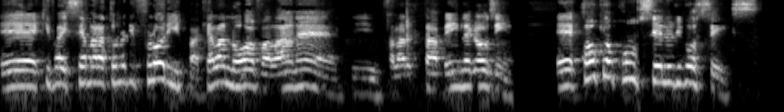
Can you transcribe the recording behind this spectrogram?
é, que vai ser a maratona de Floripa, aquela nova lá, né? Que falaram que tá bem legalzinha. É, qual que é o conselho de vocês?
